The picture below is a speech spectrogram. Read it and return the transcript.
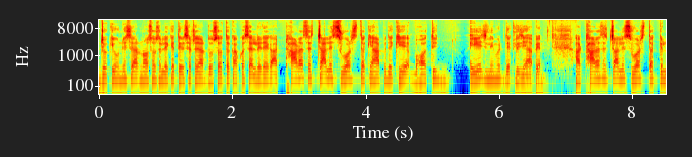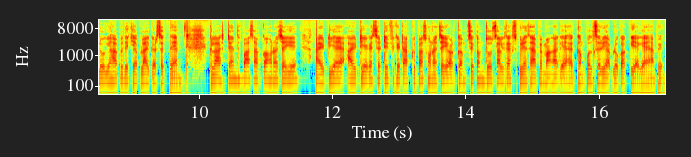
जो कि उन्नीस हज़ार नौ सौ लेकर तिरसठ हज़ार दो सौ तक आपका सैलरी रहेगा। अट्ठारह से चालीस वर्ष तक यहाँ पे देखिए, बहुत ही एज लिमिट देख लीजिए यहाँ पे। 18 से 40 वर्ष तक के लोग यहाँ पे देखिए अप्लाई कर सकते हैं। क्लास टेंथ पास आपका होना चाहिए। आईटीआई आईटीआई का सर्टिफिकेट आपके पास होना चाहिए और कम से कम दो साल का एक्सपीरियंस यहाँ पे मांगा गया है। कंपलसरी आप लोग का किया गया यहाँ पे।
